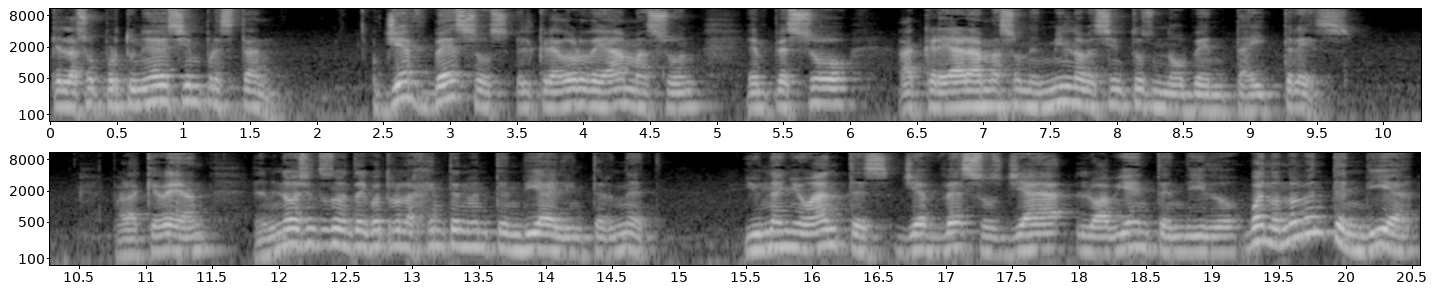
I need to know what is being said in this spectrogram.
que las oportunidades siempre están. Jeff Bezos, el creador de Amazon, empezó a crear Amazon en 1993. Para que vean, en 1994 la gente no entendía el Internet. Y un año antes Jeff Bezos ya lo había entendido. Bueno, no lo entendía.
